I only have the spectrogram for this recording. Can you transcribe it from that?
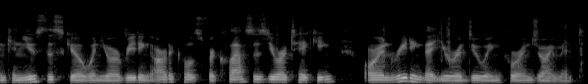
and can use the skill when you are reading articles for classes you are taking or in reading that you are doing for enjoyment.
